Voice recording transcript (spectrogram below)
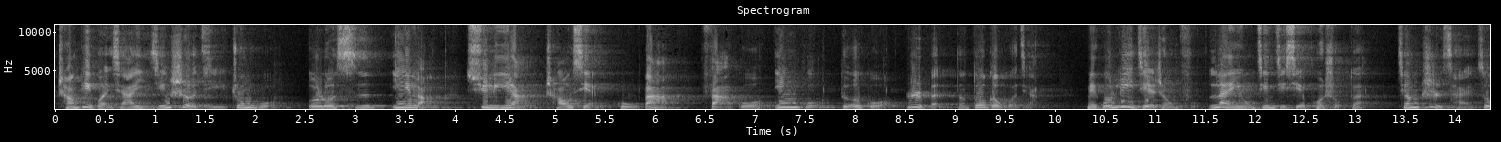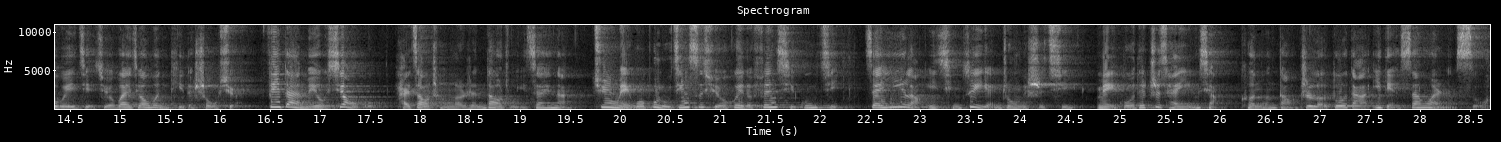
长臂管辖已经涉及中国、俄罗斯、伊朗、叙利亚、朝鲜、古巴、法国、英国、德国、日本等多个国家。美国历届政府滥用经济胁迫手段，将制裁作为解决外交问题的首选。非但没有效果，还造成了人道主义灾难。据美国布鲁金斯学会的分析估计，在伊朗疫情最严重的时期，美国的制裁影响可能导致了多达1.3万人死亡。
